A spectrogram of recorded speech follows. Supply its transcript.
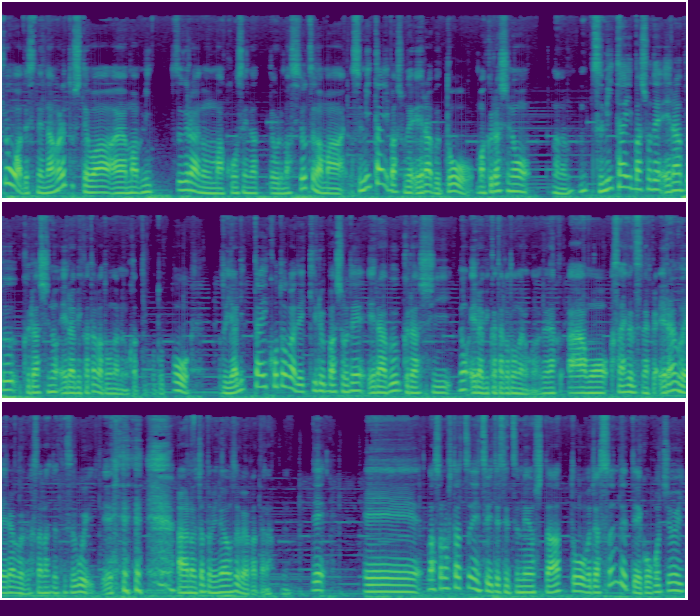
今日はですね、流れとしては、あまあ、3つぐらいの、ま、構成になっております。一つが、まあ、住みたい場所で選ぶと、まあ、暮らしの、なん、住みたい場所で選ぶ暮らしの選び方がどうなるのかっていうことと、あと、やりたいことができる場所で選ぶ暮らしの選び方がどうなるのか。でなんかああ、もう、最悪です。なんか、選ぶ選ぶが重なっちゃって、すごい、えーあの、ちょっと見直せばよかったな。うんで、えーまあ、その2つについて説明をした後、じゃあ住んでて心地よい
